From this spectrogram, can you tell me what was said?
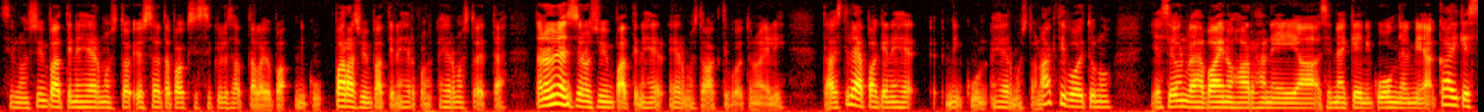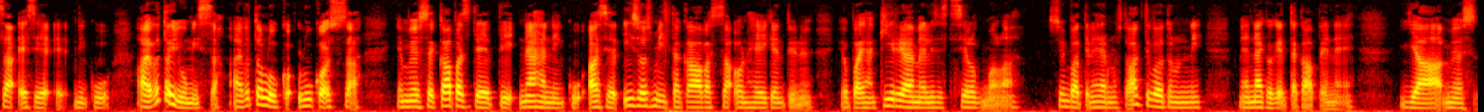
silloin sympaattinen hermosto, jossain tapauksessa kyllä saattaa olla jopa niin kuin parasympaattinen hermosto, että, tai no yleensä on sympaattinen her- hermosto aktivoitunut, eli taistele- ja pakene her- niin kuin hermosto on aktivoitunut, ja se on vähän vainoharhainen ja se näkee niin kuin ongelmia kaikessa ja se niin kuin, aivot on jumissa, aivot on luko, lukossa ja myös se kapasiteetti nähdä niin kuin, asiat isossa mittakaavassa on heikentynyt jopa ihan kirjaimellisesti silloin, kun me ollaan sympaattinen hermosto aktivoitunut, niin meidän näkökenttä kapenee. Ja myös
